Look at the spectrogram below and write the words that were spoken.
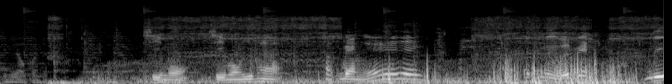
อันนี้ออกก่อนสี่โมงสี่โมงยี่สิบห้าผักแบ่งเอ้ยเบิดมือเบิดเว้ยดิ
